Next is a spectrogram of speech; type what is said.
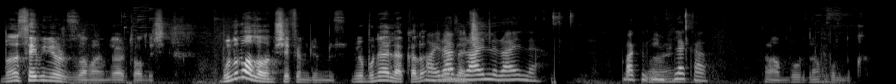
Buna seviniyoruz o zaman Word olduğu için. Bunu mu alalım şefim dümdüz? Yo, Bu ne alakalı? Hayır abi Nereden çıktı? Raylı Raylı. Bak inflek al. Tamam buradan bulduk.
